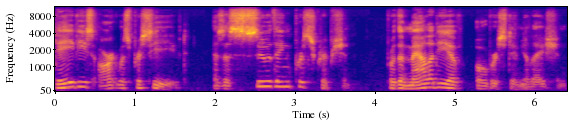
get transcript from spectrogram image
Davies' art was perceived as a soothing prescription for the malady of overstimulation.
